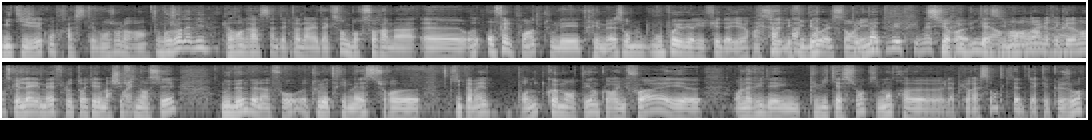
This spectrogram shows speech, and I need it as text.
mitigé, contrasté. Bonjour Laurent. Bonjour David. Laurent Grassin, directeur de la rédaction de Boursorama. Euh, on fait le point tous les trimestres. Vous, pouvez vérifier d'ailleurs, hein, les vidéos elles sont en ligne. Pas tous les trimestres, sur euh, régulièrement, quasiment, non mais régulièrement, parce que l'AMF, l'autorité des marchés Ouais. financiers, nous donne de l'info euh, tous les trimestres sur euh, ce qui permet pour nous de commenter encore une fois. Et euh, on a vu des- une publication qui montre, euh, la plus récente, qui date d'il y a quelques jours,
